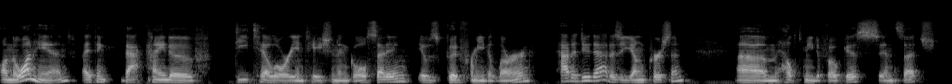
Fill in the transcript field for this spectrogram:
on the one hand, I think that kind of detail orientation and goal setting, it was good for me to learn how to do that as a young person, um, helped me to focus and such.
